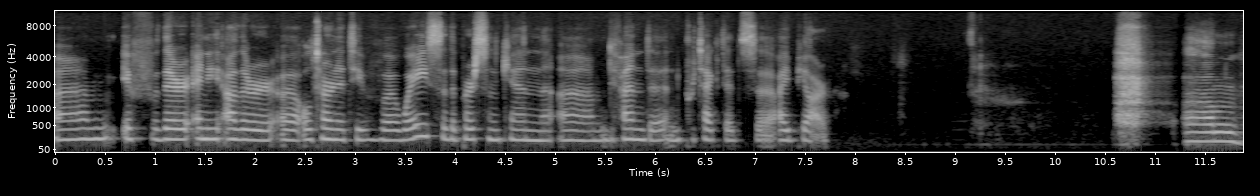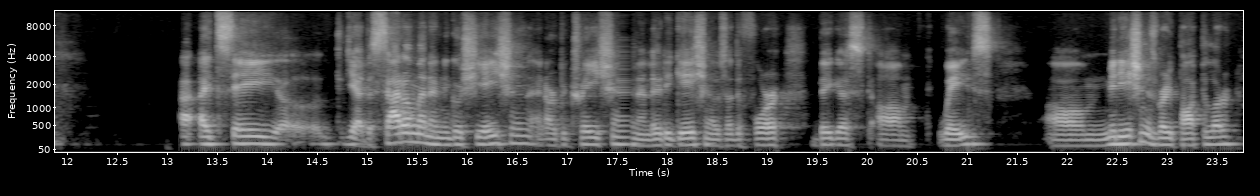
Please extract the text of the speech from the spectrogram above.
Um, if there are any other uh, alternative uh, ways the person can um, defend and protect its uh, IPR? Um, I'd say, uh, yeah, the settlement and negotiation and arbitration and litigation, those are the four biggest um, ways. Um, mediation is very popular.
